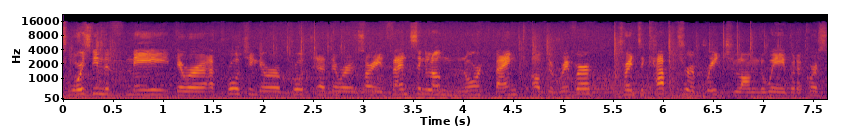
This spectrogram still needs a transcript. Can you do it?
towards the end of May, they were approaching. They were approach, uh, They were sorry, advancing along the north bank of the river, trying to capture a bridge along the way. But of course,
